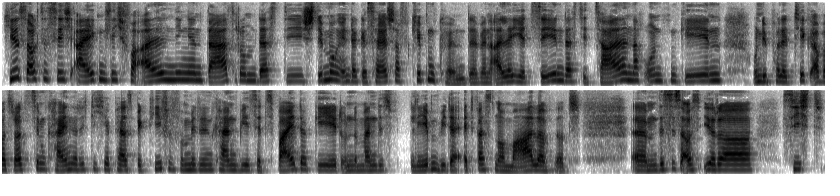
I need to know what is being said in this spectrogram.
Hier sorgt es sich eigentlich vor allen Dingen darum, dass die Stimmung in der Gesellschaft kippen könnte. Wenn alle jetzt sehen, dass die Zahlen nach unten gehen und die Politik aber trotzdem keine richtige Perspektive vermitteln kann, wie es jetzt weitergeht und man das Leben wieder etwas normaler wird. Ähm, das ist aus ihrer Sicht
